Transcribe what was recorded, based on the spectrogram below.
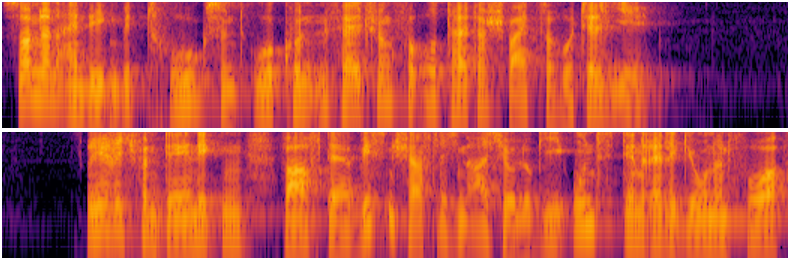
sondern ein wegen Betrugs und Urkundenfälschung verurteilter Schweizer Hotelier. Erich von Däniken warf der wissenschaftlichen Archäologie und den Religionen vor,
